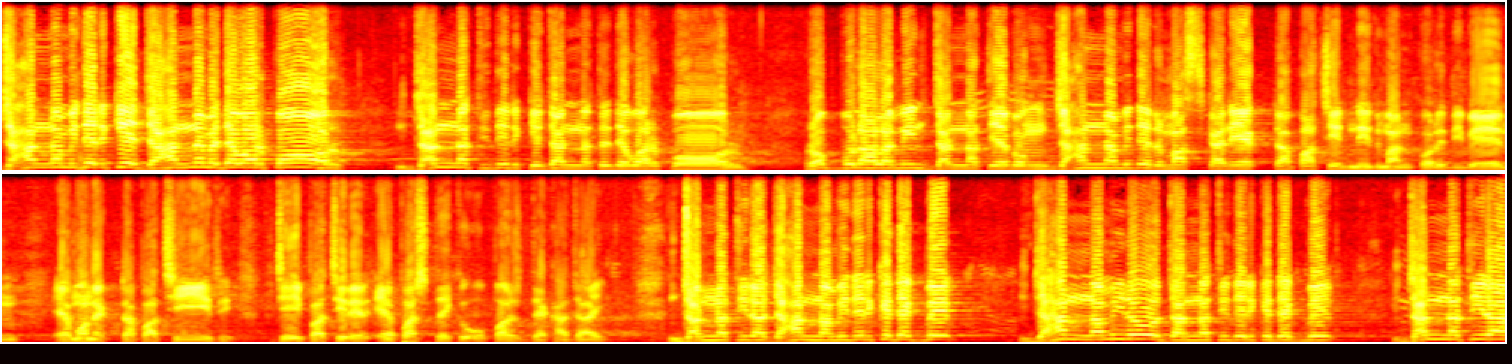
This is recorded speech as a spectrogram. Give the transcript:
জাহান্নামীদেরকে জাহান্নামে দেওয়ার পর, জান্নাতীদেরকে জান্নাতে দেওয়ার পর রব্বুল আলামিন জান্নাতি এবং জাহান্নামীদের মাঝখানে একটা প্রাচীর নির্মাণ করে দিবেন। এমন একটা প্রাচীর যেই প্রাচীরের এপাশ থেকে ওপাশ দেখা যায়। জান্নাতীরা জাহান্নামীদেরকে দেখবে, জাহান্নামীরাও জান্নাতীদেরকে দেখবে। জান্নাতীরা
